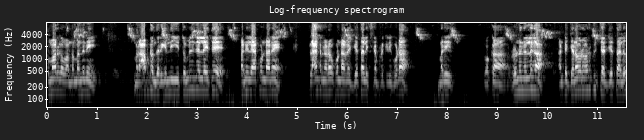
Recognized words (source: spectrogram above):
సుమారుగా వంద మందిని మరి ఆపడం జరిగింది. ఈ తొమ్మిది నెలలు అయితే పని లేకుండానే ప్లాంట్ నడవకుండానే జీతాలు ఇచ్చినప్పటికీ కూడా మరి ఒక రెండు నెలలుగా అంటే జనవరి వరకు ఇచ్చారు జీతాలు.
